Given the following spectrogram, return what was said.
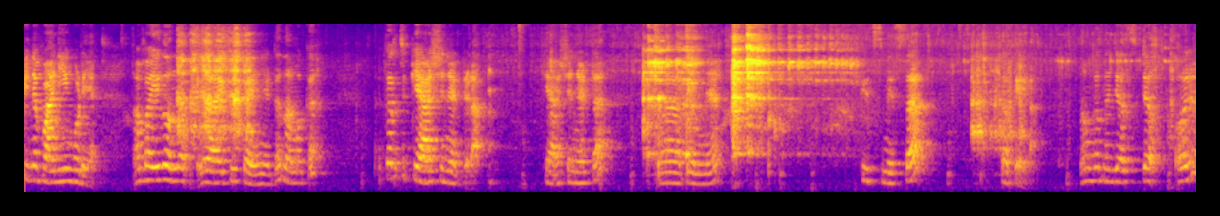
പിന്നെ പനിയും കൂടിയാണ് അപ്പോൾ ഇതൊന്ന് ഇതാക്കി കഴിഞ്ഞിട്ട് നമുക്ക് കുറച്ച് ക്യാഷിനെട്ട് ക്യാഷിനെട്ട് പിന്നെ കിസ്മിസ് ഒക്കെ ഇടാം. നമുക്കൊന്ന് ജസ്റ്റ് ഒരു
